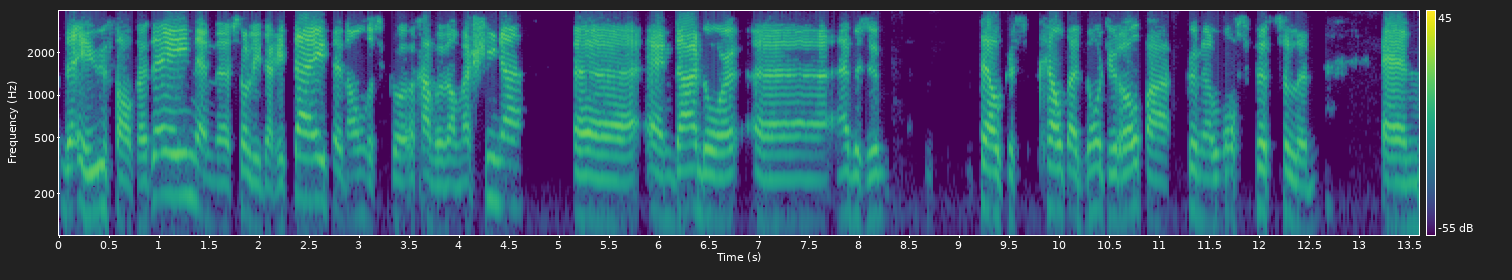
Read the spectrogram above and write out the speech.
de EU valt uiteen en uh, solidariteit en anders gaan we wel naar China. Uh, en daardoor uh, hebben ze telkens geld uit Noord-Europa kunnen losfutselen. En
